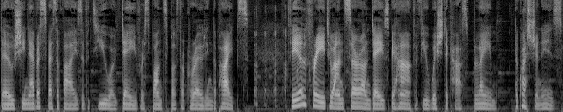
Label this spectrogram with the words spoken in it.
though she never specifies if it's you or Dave responsible for corroding the pipes. Feel free to answer on Dave's behalf if you wish to cast blame. The question is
